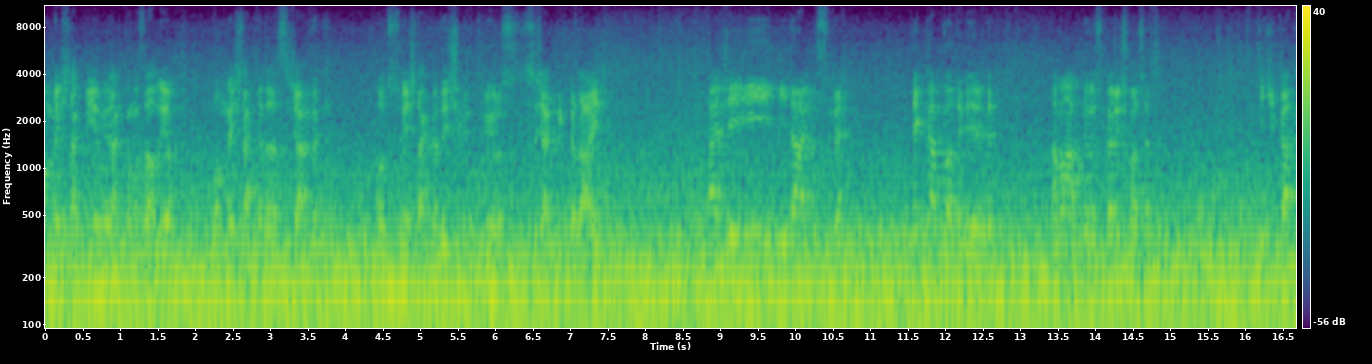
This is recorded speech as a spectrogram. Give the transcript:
15 dakika 20 dakikamızı alıyor. 15 dakikada sıcaklık 35 dakikada işi bitiriyoruz. Sıcaklık da dahil. Bence iyi, ideal bir süre. Tek kat da atabilirdim. Ama aklınız karışmasın. Kat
